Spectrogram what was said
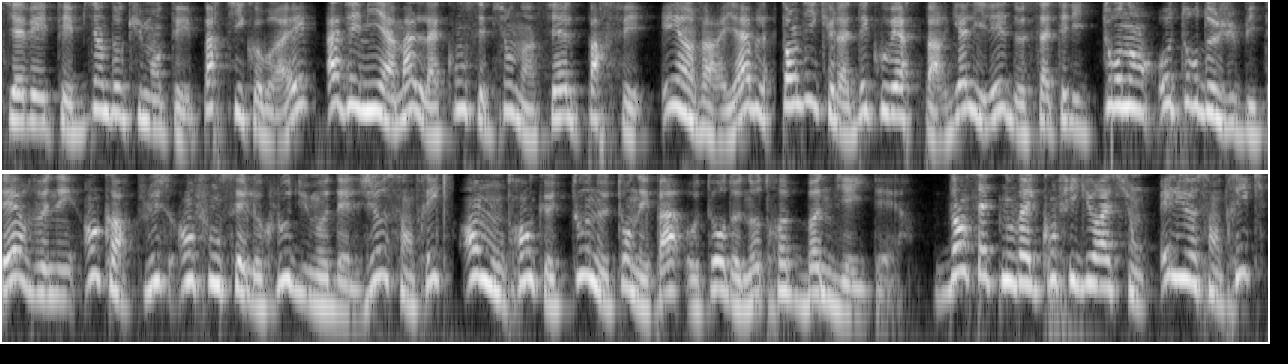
qui avait été bien documentée par Tycho Brahe, avait mis à mal la conception d'un ciel parfait et invariable, tandis que la découverte par Galilée de satellites tournant autour de Jupiter venait encore plus enfoncer le clou du modèle géocentrique en montrant que tout ne tournait pas autour de notre bonne vieille Terre. Dans cette nouvelle configuration héliocentrique,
